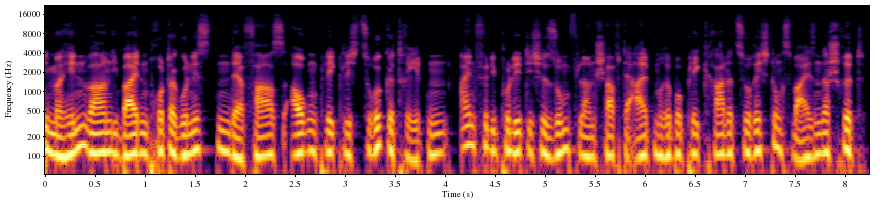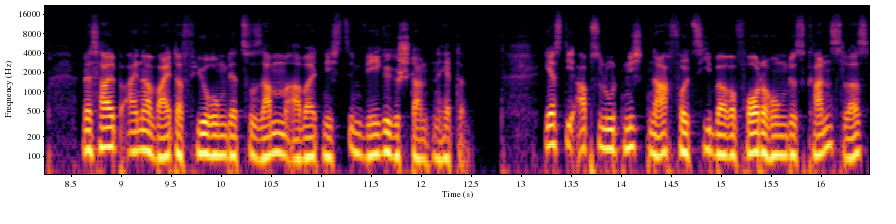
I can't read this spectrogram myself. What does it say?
Immerhin waren die beiden Protagonisten der Farce augenblicklich zurückgetreten, ein für die politische Sumpflandschaft der Alpenrepublik geradezu richtungsweisender Schritt, weshalb einer Weiterführung der Zusammenarbeit nichts im Wege gestanden hätte. Erst die absolut nicht nachvollziehbare Forderung des Kanzlers,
